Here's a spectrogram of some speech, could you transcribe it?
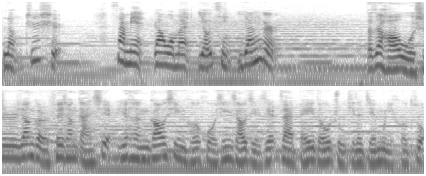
冷知识。下面让我们有请 Younger。大家好，我是央格尔非常感谢，也很高兴和火星小姐姐在北斗主题的节目里合作。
